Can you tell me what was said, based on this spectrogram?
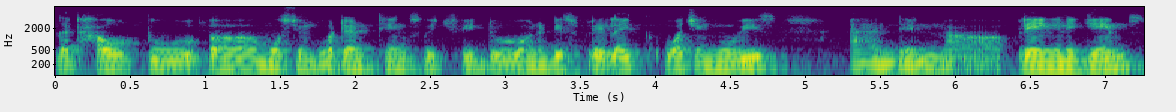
that how to most important things which we do on a display like watching movies and then playing any games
